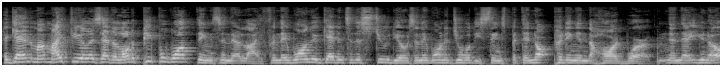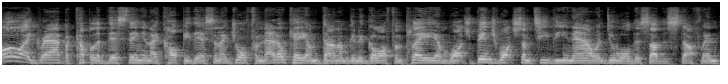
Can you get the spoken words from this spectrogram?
again, my, my feel is that a lot of people want things in their life and they want to get into the studios and they want to do all these things, but they're not putting in the hard work. And they're, you know, oh, I grab a couple of this thing and I copy this and I draw from that. Okay, I'm done. I'm going to go off and play and watch, binge watch some TV now and do all this other stuff. And,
